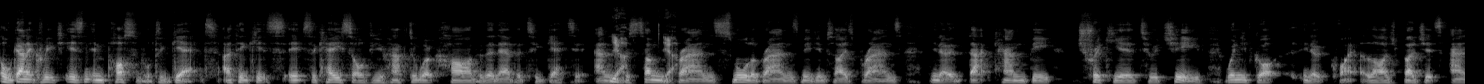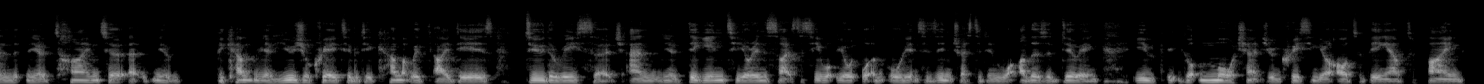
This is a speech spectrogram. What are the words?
organic reach isn't impossible to get. I think it's it's a case of you have to work harder than ever to get it. And yeah. for some yeah. brands, smaller brands, medium sized brands, you know that can be trickier to achieve when you've got you know quite large budgets and you know time to uh, you know become you know use your creativity come up with ideas do the research and you know dig into your insights to see what your what audience is interested in what others are doing you have got more chance you're increasing your odds of being able to find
